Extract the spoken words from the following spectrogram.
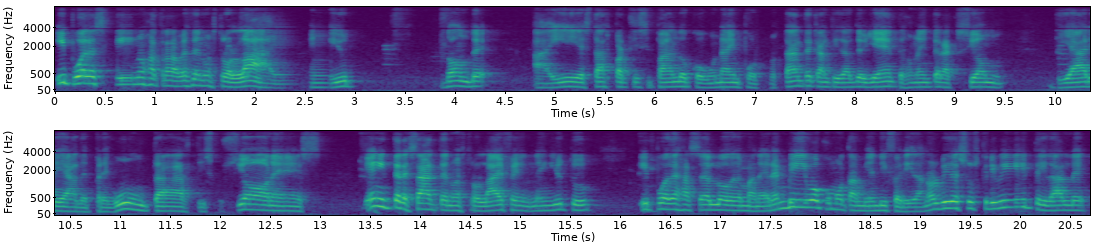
y puedes seguirnos a través de nuestro live en YouTube, donde ahí estás participando con una importante cantidad de oyentes, una interacción diaria de preguntas, discusiones. Bien interesante nuestro live en, YouTube y puedes hacerlo de manera en vivo como también diferida. No olvides suscribirte y darle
